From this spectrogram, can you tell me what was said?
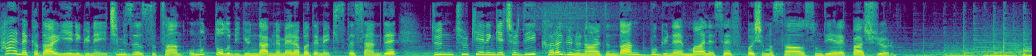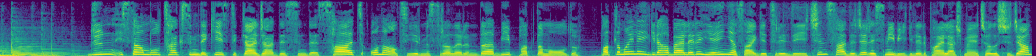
her ne kadar yeni güne içimizi ısıtan umut dolu bir gündemle merhaba demek istesem de dün Türkiye'nin geçirdiği kara günün ardından bugüne maalesef başımız sağ olsun diyerek başlıyorum. Dün İstanbul Taksim'deki İstiklal Caddesi'nde saat 16.20 sıralarında bir patlama oldu. Patlamayla ilgili haberlere yayın yasağı getirildiği için sadece resmi bilgileri paylaşmaya çalışacağım.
